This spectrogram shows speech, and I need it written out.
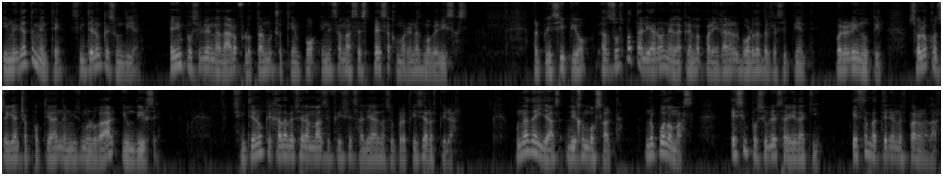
Inmediatamente sintieron que se hundían. Era imposible nadar o flotar mucho tiempo en esa masa espesa como arenas movedizas. Al principio, las dos patalearon en la crema para llegar al borde del recipiente, pero era inútil. Solo conseguían chapotear en el mismo lugar y hundirse. Sintieron que cada vez era más difícil salir a la superficie a respirar. Una de ellas dijo en voz alta No puedo más. Es imposible salir de aquí. Esta materia no es para nadar.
